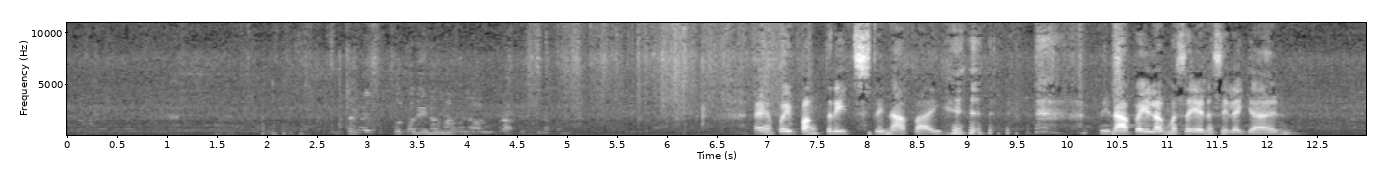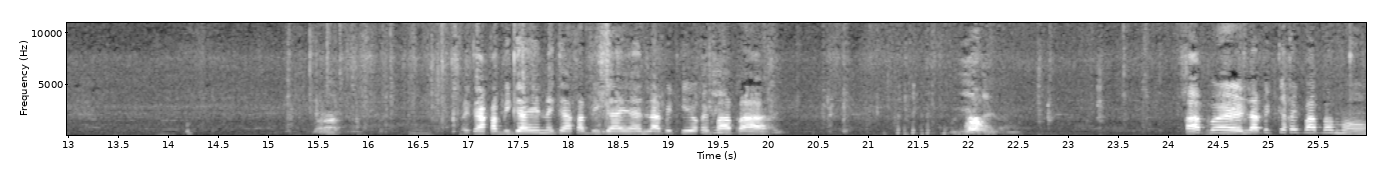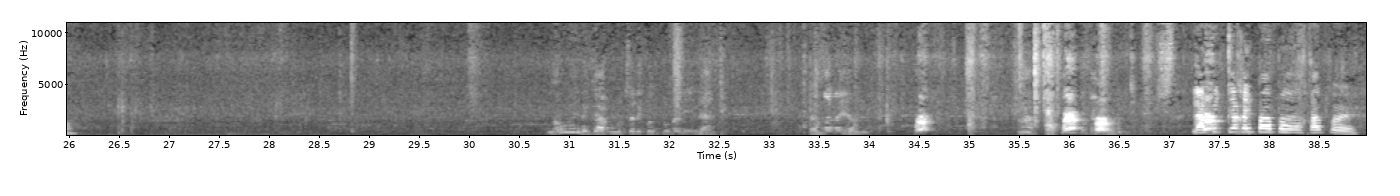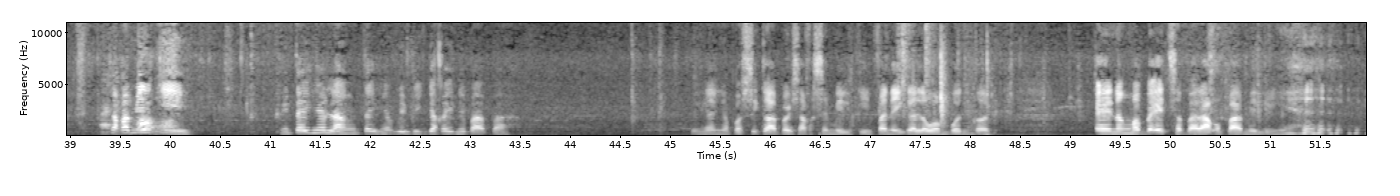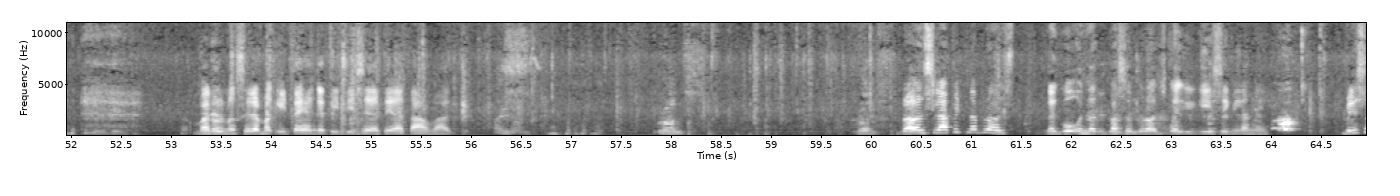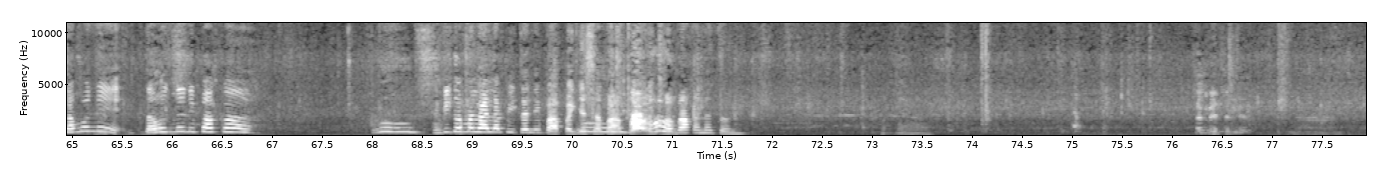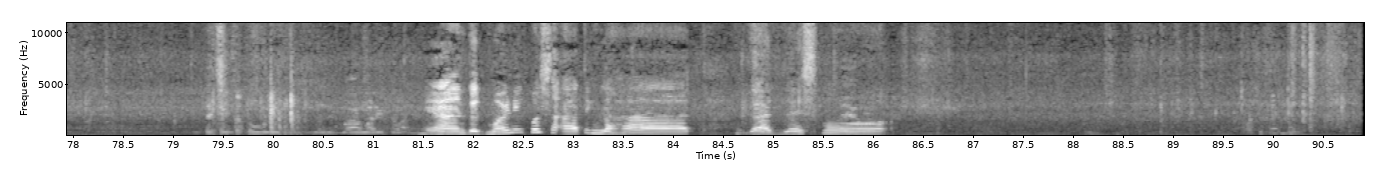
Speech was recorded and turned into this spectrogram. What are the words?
Saglit, tutuloy lang naman ang aming practice nila pa. Ayan po yung pang treats, tinapay. tinapay lang, masaya na sila dyan. Barat. Nagkakabigayan, nagkakabigayan. Lapit kayo kay Papa. Maghihintay lang. Copper, lapit ka kay Papa mo. No, may nagkakamot sa likod ko kanina. Nasaan na yun? Ha? Lapit ka kay Papa, Copper. Saka Milky. Hintayin nyo lang, hintayin nyo. Bibigyan kayo ni Papa. Tingnan nyo po, si Copper sa si Milky. Panay galawang buntot. Eh, nang mabait sa Barako family. Marunong sila mag-intay hanggat hindi sila tinatawag. Ayun. Bronze. Bronze. Bronze, lapit na bronze. Nag-uunat pa sa bronze, kagigising lang eh. Bilisan mo ni. Tawag na ni Papa. Bronze. Hindi ka malalapitan ni Papa dyan sa Papa. Magbaba ka na dun. Saglit, saglit. Yan. Good morning po sa ating lahat. God bless mo. Ayun. Sige.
